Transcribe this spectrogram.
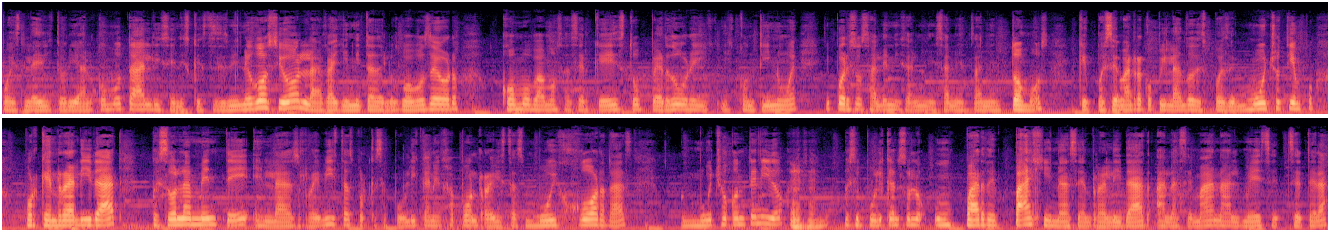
pues la editorial como tal dicen es que este es mi negocio, la gallinita de los huevos de oro, cómo vamos a hacer que esto perdure y, continúe y por eso salen y salen y salen, salen tomos que pues se van recopilando después de mucho tiempo porque en realidad pues solamente en las revistas porque se publican en Japón revistas muy gordas mucho contenido, pues se publican solo un par de páginas en realidad a la semana, al mes, etcétera,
